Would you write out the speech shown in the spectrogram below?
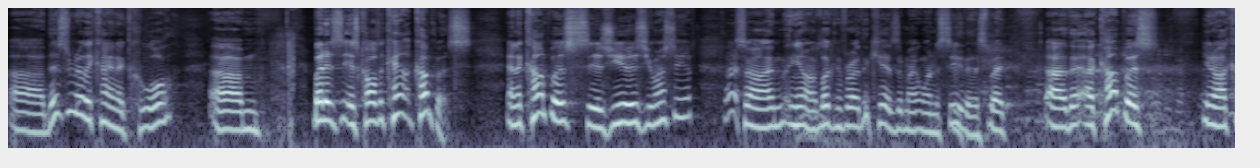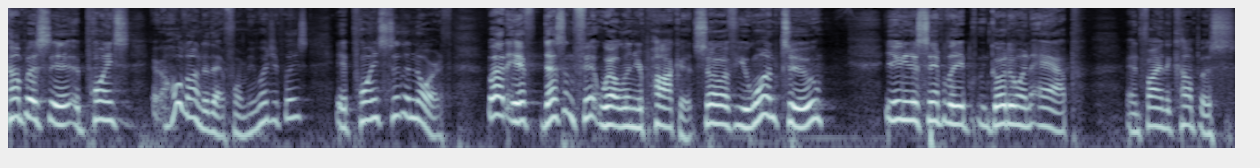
Uh, this is really kind of cool, um, but it's, it's called a compass. And a compass is used. You want to see it? So I'm, you know, looking for other kids that might want to see this. But uh, the, a compass, you know, a compass points. Hold on to that for me, would you please? It points to the north, but if doesn't fit well in your pocket. So if you want to, you can just simply go to an app and find a compass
